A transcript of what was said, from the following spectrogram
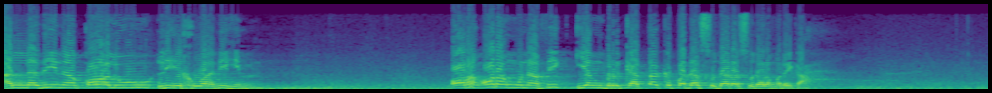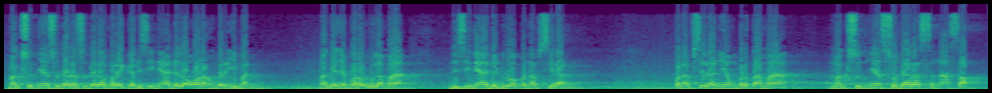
"Alladzina qalu li ikhwanihim" orang-orang munafik yang berkata kepada saudara-saudara mereka. Maksudnya saudara-saudara mereka di sini adalah orang beriman. Makanya para ulama di sini ada dua penafsiran. Penafsiran yang pertama maksudnya saudara senasab.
